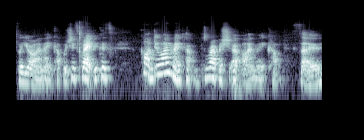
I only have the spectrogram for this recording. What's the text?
for your eye makeup, which is great because I can't do eye makeup, rubbish at eye makeup. So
